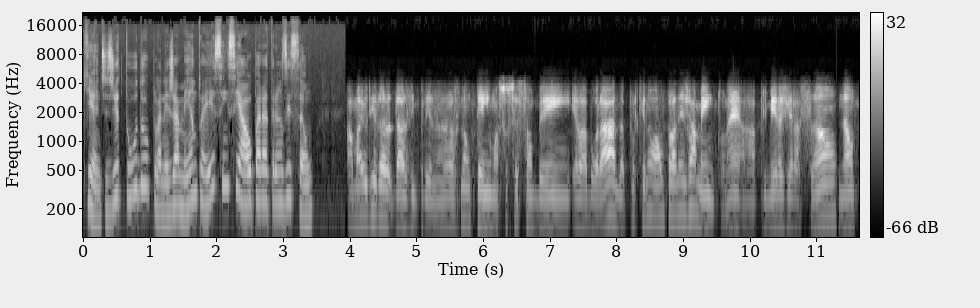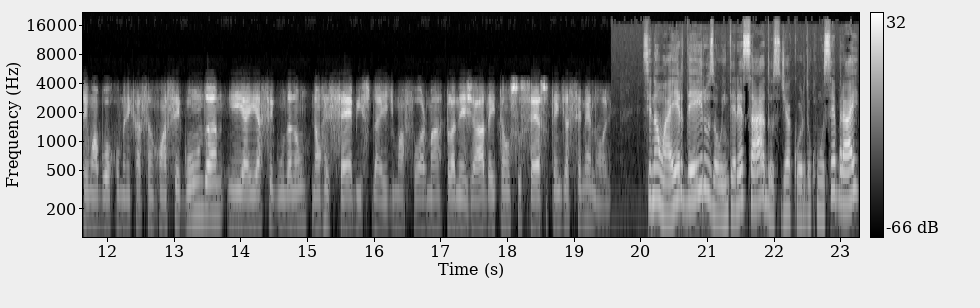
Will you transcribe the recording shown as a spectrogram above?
que, antes de tudo, planejamento é essencial para a transição a maioria das empresas elas não tem uma sucessão bem elaborada porque não há um planejamento, né? A primeira geração não tem uma boa comunicação com a segunda e aí a segunda não, não recebe isso daí de uma forma planejada, então o sucesso tende a ser menor. Se não há herdeiros ou interessados, de acordo com o Sebrae,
